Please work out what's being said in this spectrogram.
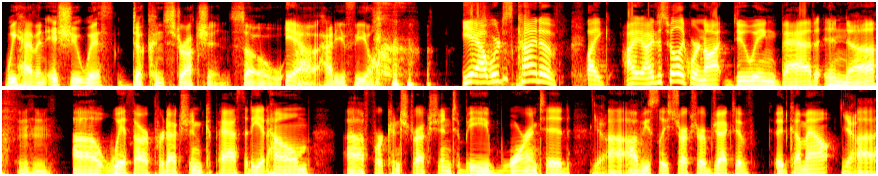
We have an issue with deconstruction. So, Yeah. uh, how do you feel? Yeah, we're just kind of like I, I just feel like we're not doing bad enough Mm-hmm. uh, with our production capacity at home uh, for construction to be warranted. Yeah. Uh, obviously, structure objective could come out. Yeah. Uh,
